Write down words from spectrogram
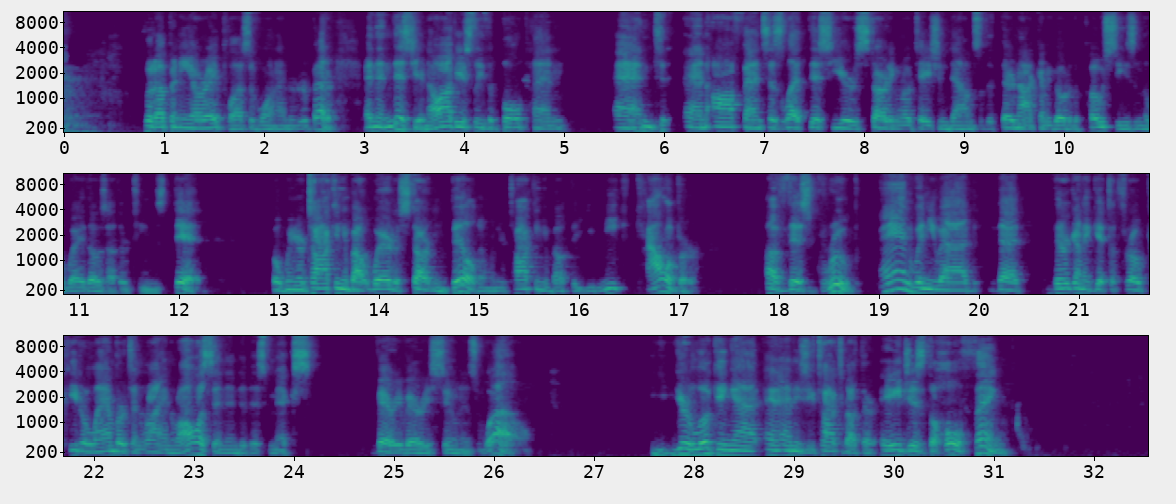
put up an ERA plus of 100 or better. And then this year, now obviously the bullpen and and offense has let this year's starting rotation down so that they're not going to go to the postseason the way those other teams did. But when you're talking about where to start and build, and when you're talking about the unique caliber of this group, and when you add that they're going to get to throw Peter Lambert and Ryan Rolison into this mix very, very soon as well. You're looking at, and, and as you talked about their ages, the whole thing.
